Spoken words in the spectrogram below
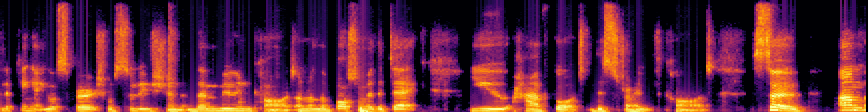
looking at your spiritual solution, the Moon card. And on the bottom of the deck, you have got the Strength card. So um,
